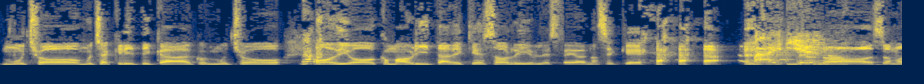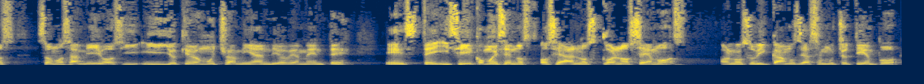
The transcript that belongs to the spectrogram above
mucho, mucha crítica, con mucho odio, como ahorita de que es horrible, es feo, no sé qué. Ay, y Pero él no. no, somos, somos amigos y, y yo quiero mucho a mi Andy, obviamente. Este, y sí, como dicen, nos, o sea, nos conocemos o nos ubicamos de hace mucho tiempo,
